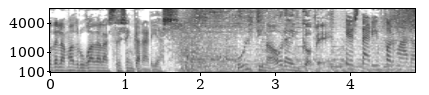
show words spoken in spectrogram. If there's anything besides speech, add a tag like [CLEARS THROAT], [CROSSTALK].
de la madrugada a las 3 en Canarias. Última hora en Cope. Estar informado.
